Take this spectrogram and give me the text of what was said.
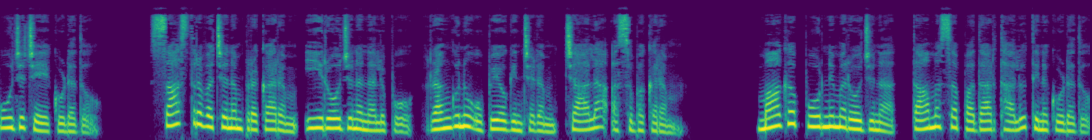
పూజ చేయకూడదు. శాస్త్రవచనం ప్రకారం ఈ రోజున నలుపు రంగును ఉపయోగించడం చాలా అశుభకరం. మాఘ పూర్ణిమ రోజున తామస పదార్థాలు తినకూడదు.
